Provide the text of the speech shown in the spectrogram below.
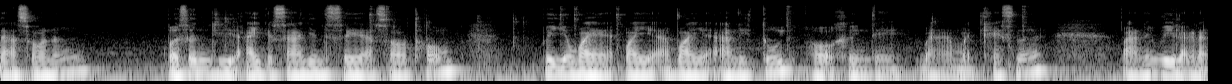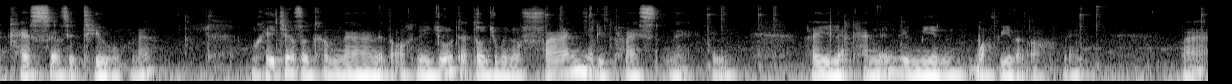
តែអក្សរហ្នឹងបើសិនជាឯកសារយើងសេអក្សរធំ ពេលយើងវាយវាយវាយអានេះទួយរកឃើញទេបាទមិន case ហ្នឹងបាទនេះវាលក្ខណៈ case sensitive ណាអូខេចឹងសង្ឃឹមថាអ្នកទាំងអស់គ្នាយល់តើតើជាមួយនឹង find replace នេះហើយលក្ខខណ្ឌនេះវាមានរបស់វាទាំងអស់ណាបាទ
